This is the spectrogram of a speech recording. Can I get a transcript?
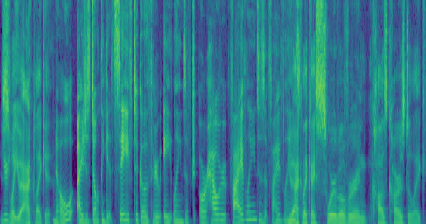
This is what you act like it. No, I just don't think it's safe to go through eight lanes of tr- or however five lanes. Is it five lanes? You act like I swerve over and cause cars to like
